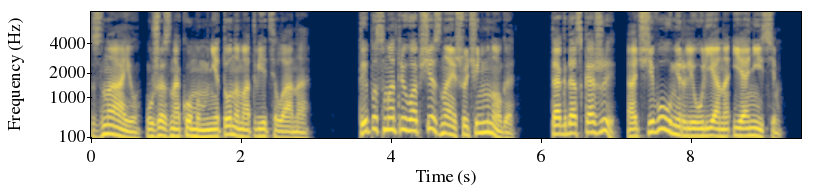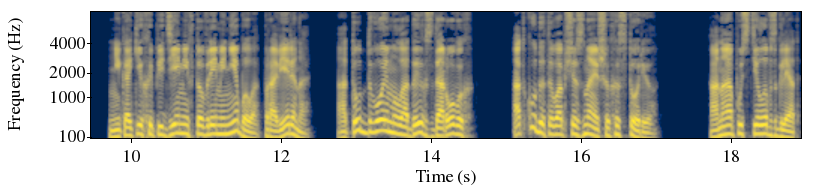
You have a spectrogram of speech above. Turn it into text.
«Знаю», — уже знакомым мне тоном ответила она. «Ты, посмотрю, вообще знаешь очень много. Тогда скажи, от чего умерли Ульяна и Анисим? Никаких эпидемий в то время не было, проверено. А тут двое молодых, здоровых. Откуда ты вообще знаешь их историю?» Она опустила взгляд.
